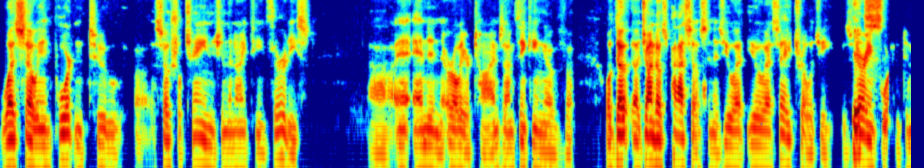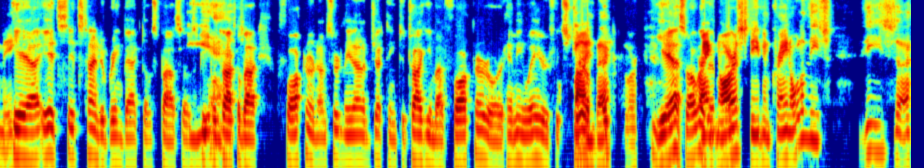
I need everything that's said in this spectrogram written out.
was so important to uh, social change in the 1930s uh, and, and, in earlier times. I'm thinking of well, Do, uh, John Dos Passos in his U- USA trilogy was very it's, important to me. Yeah, it's it's time to bring back Dos Passos. People talk about Faulkner, and I'm certainly not objecting to talking about Faulkner or Hemingway or Fitzgerald. Steinbeck or yes, all Frank Norris, Stephen Crane, all of these these uh,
